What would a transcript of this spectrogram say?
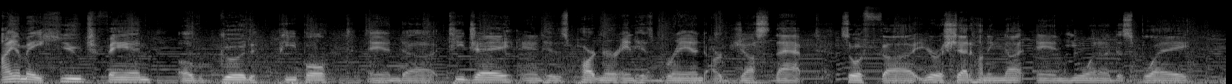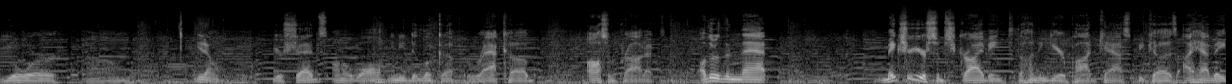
I am a huge fan of good people, and uh, TJ and his partner and his brand are just that. So if uh, you're a shed hunting nut and you want to display your, um, you know, your sheds on a wall, you need to look up Rack Hub. Awesome product. Other than that, make sure you're subscribing to the Hunting Gear podcast because I have a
